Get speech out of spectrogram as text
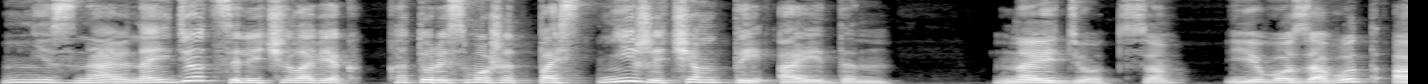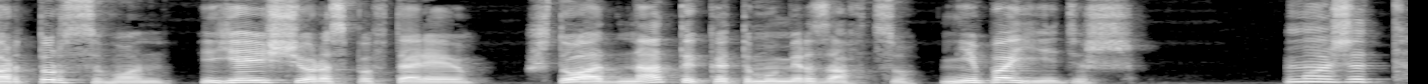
«Не знаю, найдется ли человек, который сможет пасть ниже, чем ты, Айден?» «Найдется. Его зовут Артур Свон. И я еще раз повторяю. что одна ты к этому мерзавцу не поедешь». «Может,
